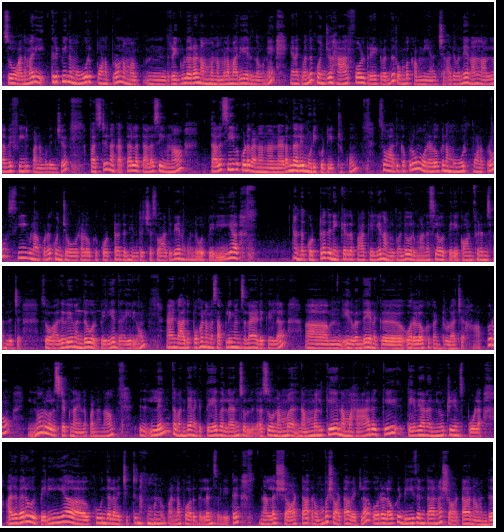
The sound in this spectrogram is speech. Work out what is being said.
ஸோ அந்த மாதிரி திருப்பி நம்ம ஊருக்கு போனப்புறம் நம்ம ரெகுலராக நம்ம நம்மளை மாதிரியே இருந்தோடனே எனக்கு வந்து கொஞ்சம் ஹேர் ஃபால் ரேட் வந்து ரொம்ப கம்மியாச்சு. அது வந்து என்னால் நல்லாவே ஃபீல் பண்ண முடிஞ்சு. ஃபஸ்ட்டு நான் கத்தாரில் தலை சீவுனா தலை சீவ கூட வேணாம். நான் நடந்தாலே முடி கொட்டிகிட்டு இருக்கும். ஸோ அதுக்கப்புறம் ஓரளவுக்கு நம்ம ஊருக்கு போனப்புறம் சீவுனா கூட கொஞ்சம் ஓரளவுக்கு கொட்டுறது நின்றுச்சு. ஸோ அதுவே எனக்கு வந்து ஒரு பெரிய அந்த கொட்டுறதை நிற்கிறத பார்க்கலையே நம்மளுக்கு வந்து ஒரு மனசில் ஒரு பெரிய கான்ஃபிடென்ஸ் வந்துச்சு. ஸோ அதுவே வந்து ஒரு பெரிய தைரியம். அண்ட் அது போக நம்ம சப்ளிமெண்ட்ஸ் எல்லாம் எடுக்கையில் இது வந்து எனக்கு ஓரளவுக்கு கண்ட்ரோல் ஆச்சு. அப்புறம் இன்னொரு ஒரு ஸ்டெப் நான் என்ன பண்ணேன்னா லென்த்தை வந்து எனக்கு தேவையில்லைன்னு சொல்லு. ஸோ நம்ம நம்மளுக்கே நம்ம ஹேருக்கே தேவையான நியூட்ரியன்ஸ் போல. அது வேற ஒரு பெரிய கூந்தலை வச்சுக்கிட்டு நம்ம ஒன்றும் பண்ண போகிறது இல்லைன்னு சொல்லிட்டு நல்லா ஷார்ட்டாக ரொம்ப ஷார்ட்டாக வெட்டல. ஓரளவுக்கு டீசெண்டான ஷார்ட்டாக நான் வந்து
